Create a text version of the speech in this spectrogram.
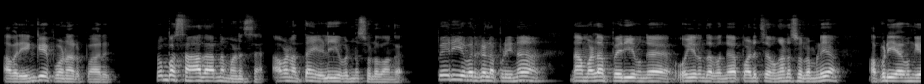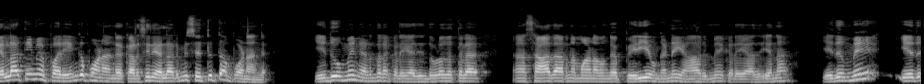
அவர் எங்கே போனார் பாரு? ரொம்ப சாதாரண மனுஷன். அவனை தான் எளியவர்னு சொல்லுவாங்க. பெரியவர்கள் அப்படின்னா நாமெல்லாம் பெரியவங்க உயர்ந்தவங்க படித்தவங்கன்னு சொல்ல இல்லையா? அப்படி அவங்க எல்லாத்தையுமே பாரு எங்கே போனாங்க? கடைசியில் எல்லாருமே செத்து தான் போனாங்க. எதுவுமே நிரந்தரம் கிடையாது. இந்த உலகத்தில் சாதாரணமானவங்க பெரியவங்கன்னு யாருமே கிடையாது. ஏன்னா எதுவுமே எது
